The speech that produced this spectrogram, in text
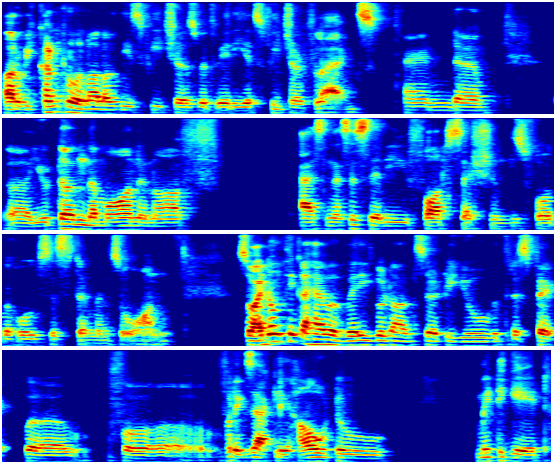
or we control all of these features with various feature flags, and uh, uh, you turn them on and off as necessary for sessions for the whole system and so on. So I don't think I have a very good answer to you with respect uh, for for exactly how to mitigate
